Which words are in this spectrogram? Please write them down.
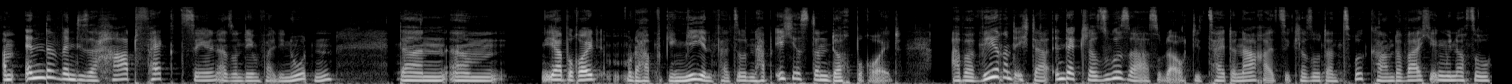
am Ende, wenn diese Hard Facts zählen, also in dem Fall die Noten, dann ähm, ja bereut, oder hab, ging mir jedenfalls so, dann habe ich es dann doch bereut. Aber während ich da in der Klausur saß oder auch die Zeit danach, als die Klausur dann zurückkam, da war ich irgendwie noch so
